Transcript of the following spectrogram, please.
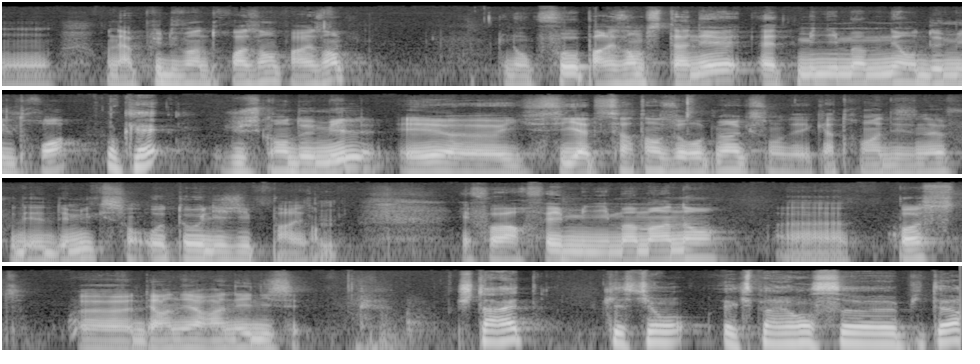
on- on a plus de 23 ans, par exemple. Donc il faut, par exemple, cette année, être minimum né en 2003 Ok. jusqu'en 2000. Et euh, s'il y a certains Européens qui sont des 99 ou des 2000 qui sont auto-éligibles, par exemple. Il faut avoir fait minimum un an euh, post euh, dernière année lycée. Je t'arrête. Question, expérience, euh, Peter.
